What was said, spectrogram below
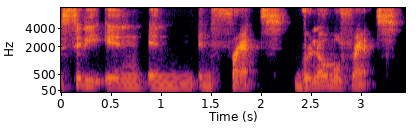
a city in in in France, Grenoble, France,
